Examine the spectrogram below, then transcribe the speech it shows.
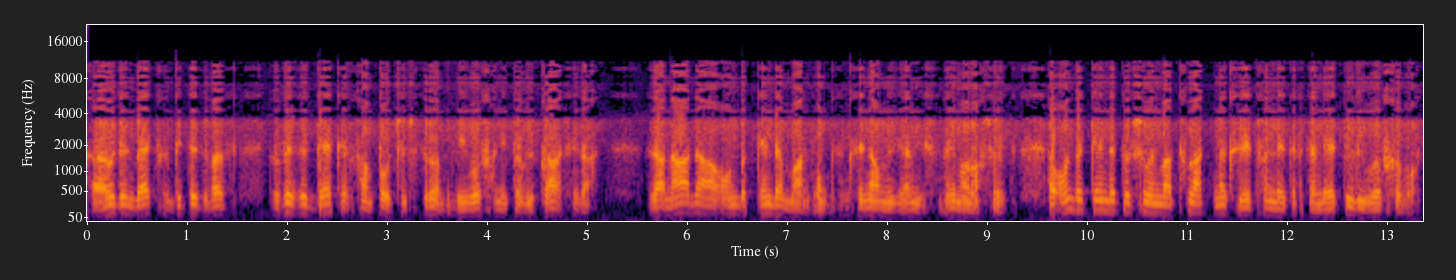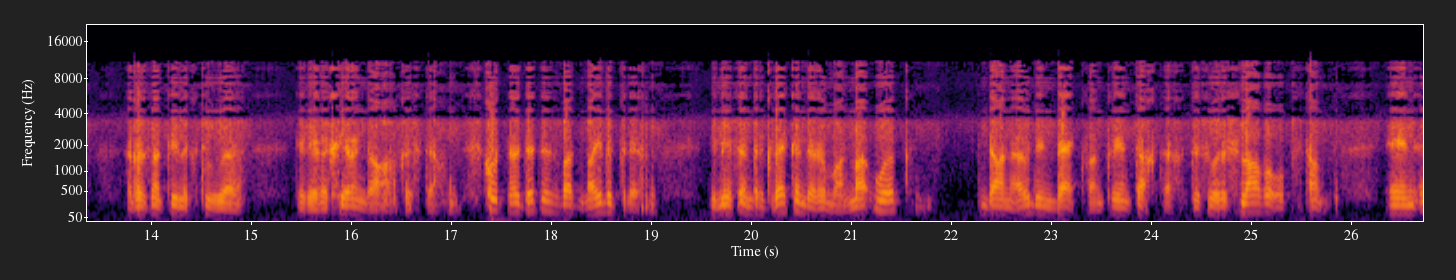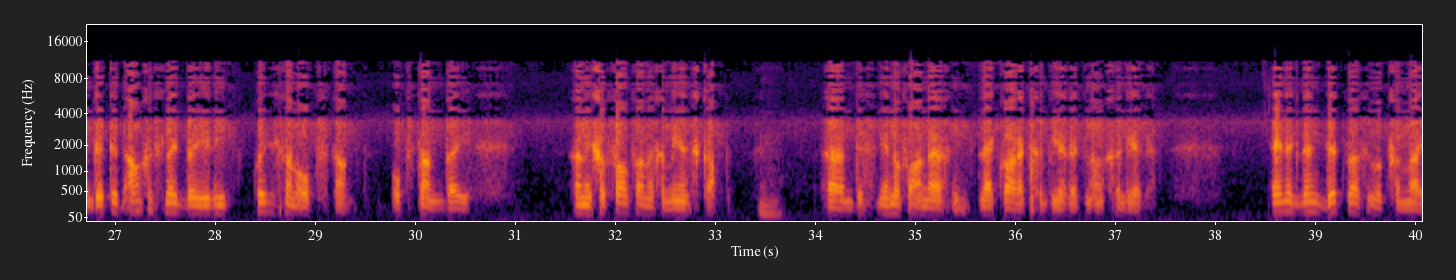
Houdenberg verbied het was professor Dekker van Potchefstroom die hoof van die publikasieraad. Daarna daar 'n onbekende man, ek sy naam is Janis Neyman of so. 'n Onbekende persoon wat glad niks weet van letterkunde het toe die hoof geword. Dit was natuurlik toe uh, die, die regering daar aangestel. Goed, nou dit is wat my betref die mees indrukwekkende roman, maar ook dan Houdenberg van 82. Dis oor 'n slaweopstand. En dit het aangesluit by hierdie kwessie van opstand. Opstand by in die geval van 'n gemeenskap. Hmm. En dis een of ander plek waar dit gebeur het lank gelede. En ek dink dit was ook vir my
